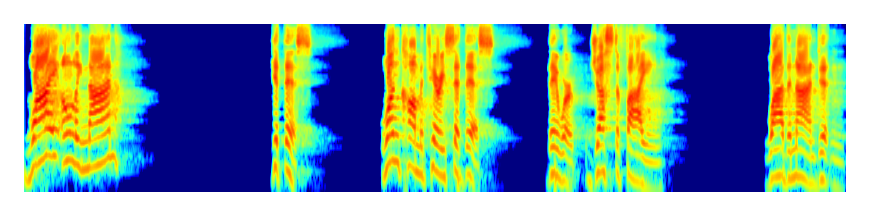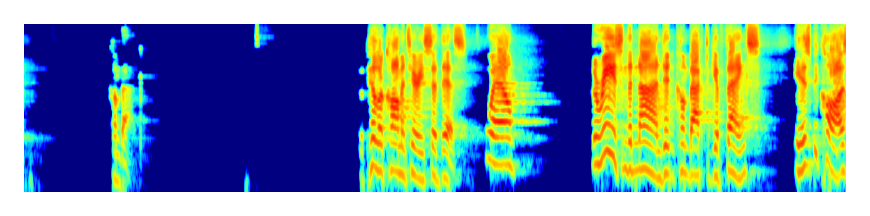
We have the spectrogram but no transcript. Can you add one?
Why only nine? Get this. One commentary said this they were justifying why the nine didn't come back. The pillar commentary said this Well, the reason the nine didn't come back to give thanks is because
